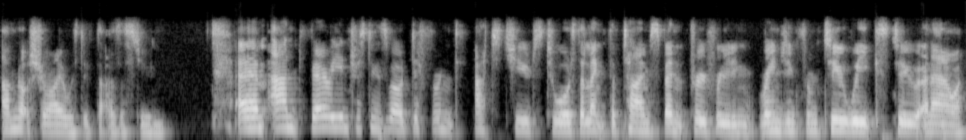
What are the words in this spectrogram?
I'm not sure I always did that as a student. Um, and very interesting as well, different attitudes towards the length of time spent proofreading, ranging from two weeks to an hour.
